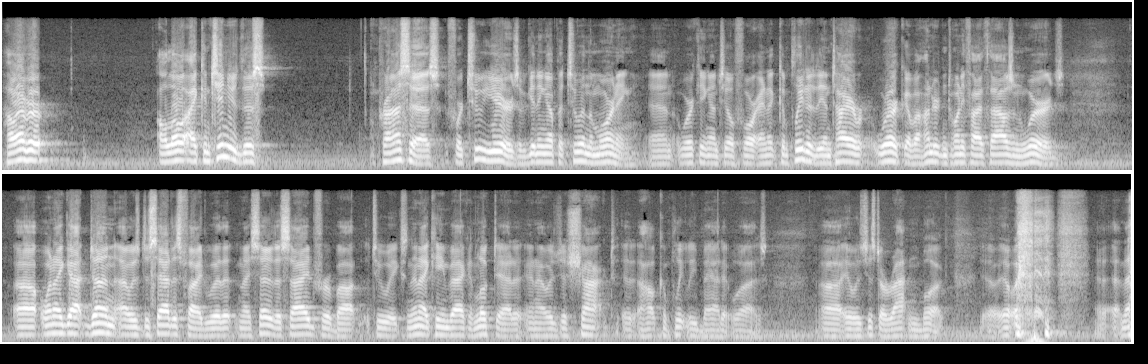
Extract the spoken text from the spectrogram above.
However, although I continued this process for two years of getting up at 2 in the morning and working until 4, and it completed the entire work of 125,000 words, uh, when I got done, I was dissatisfied with it, and I set it aside for about two weeks. And then I came back and looked at it, and I was just shocked at how completely bad it was. Uh, it was just a rotten book. that,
